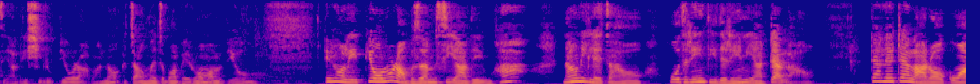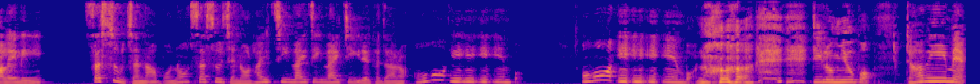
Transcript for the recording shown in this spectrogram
စရာလေးရှိလို့ပြောတာပါနော်အကြောင်းမဲ့ကျမဘယ်တော့မှမပြောဘူးအဲ့တော့လေပျော်လို့တော့ပါဇက်မစီရသေးဘူးဟာနောက်နေ့လဲကြာရောဟိုသတင်းဒီသတင်းတွေကတက်လာအောင်တက်လဲတက်လာတော့ကိုကလည်းလေဆက်စုချင်တာပေါ့နော်ဆက်စုချင်တော့လိုက်ကြည့်လိုက်ကြည့်လိုက်ကြည့်တဲ့ခါကျတော့အိုးအင်းအင်းအင်းပေါ့ အော်အင်းအင်းအင်းအင်းပေါ့နော်ဒီလိုမျိုးပေါ့ဒါပေမဲ့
